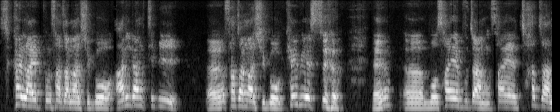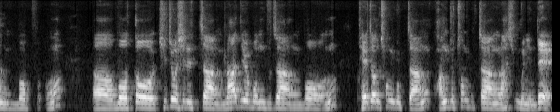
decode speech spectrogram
스카이라이프 사장하시고 아리랑 TV 어, 사장하시고 KBS 예? 어, 뭐 사회부장, 사회차장, 뭐 어? 어, 뭐 또 기조실장, 라디오 본부장, 뭐 응? 대전 총국장, 광주 총국장을 하신 분인데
